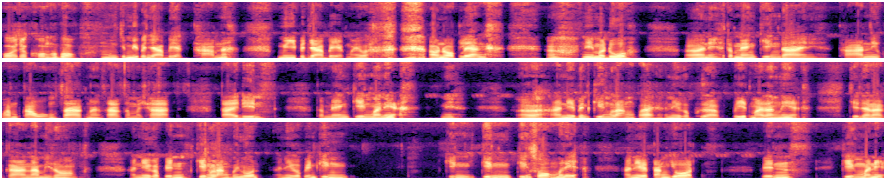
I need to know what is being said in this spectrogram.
ก่อเจ้าของเขาบอกมึงจะมีปัญญาเบรกถามนะมีปัญญาเบรกไหมวะเอานอกเรื่องเอานี่มาดูเออนี่ตำแหน่งกิ่งได้นี่ฐานนี่ความเก่าของซากนะซากธรรมชาติใต้ดินตำแหน่งกิ่งมาเนี้ยนี่เอออันนี้เป็นกิ่งหลังไป อันนี้ก็เผื่อปีดมาทางนี้จินตนาการนะพี่น้อง อันนี้ก็เป็นกิ่งหลังไปนู่น อันนี้ก็เป็นกิ่งกิ่งกิ่งกิ่งซองมาเนี่อันนี้ก็ตั้งยอด เป็นกิ่งมาเนี่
